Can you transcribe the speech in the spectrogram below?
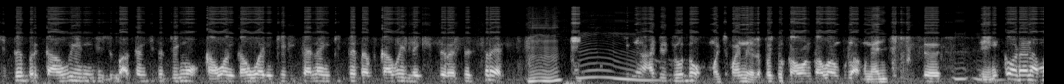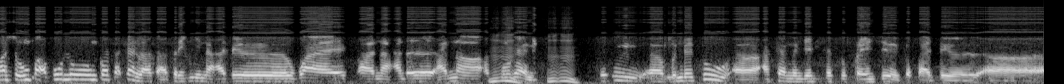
Kita berkahwin disebabkan kita tengok kawan-kawan kiri kanan kita dah berkahwin dan kita rasa stres. Hmm. Kita ada jodoh macam mana Lepas tu kawan-kawan pula menganji kita Mm-mm. Eh kau dah nak masuk 40 Kau takkanlah tak teringin nak ada wife uh, Nak ada anak apa Hmm. kan Hmm. Jadi uh, benda tu uh, akan menjadi satu pressure kepada uh,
